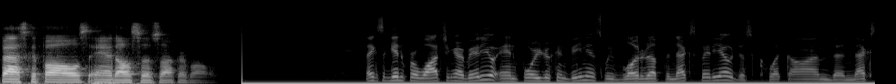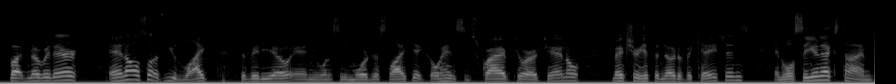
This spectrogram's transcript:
basketballs, and also soccer balls. Thanks again for watching our video and for your convenience, we've loaded up the next video. Just click on the next button over there. And also if you liked the video and you want to see more just like it, go ahead and subscribe to our channel. Make sure you hit the notifications and we'll see you next time.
